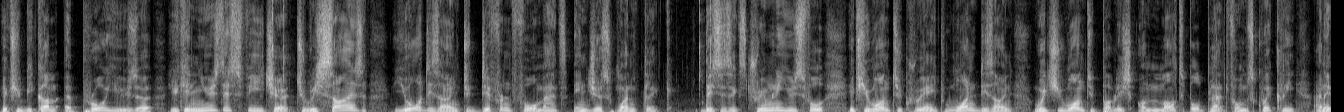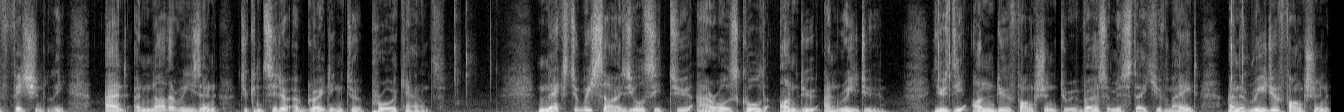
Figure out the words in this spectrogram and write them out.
If you become a pro user, you can use this feature to resize your design to different formats in just one click. This is extremely useful if you want to create one design which you want to publish on multiple platforms quickly and efficiently, and another reason to consider upgrading to a pro account. Next to resize, you'll see two arrows called undo and redo. Use the undo function to reverse a mistake you've made and the redo function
